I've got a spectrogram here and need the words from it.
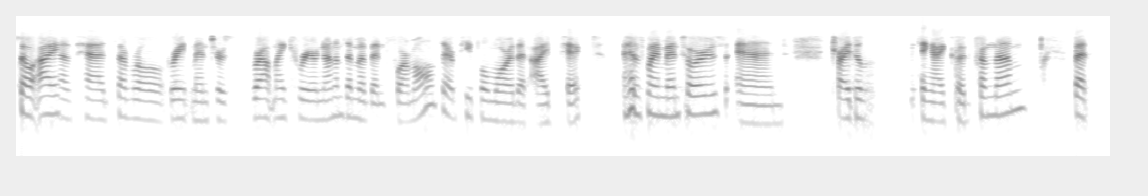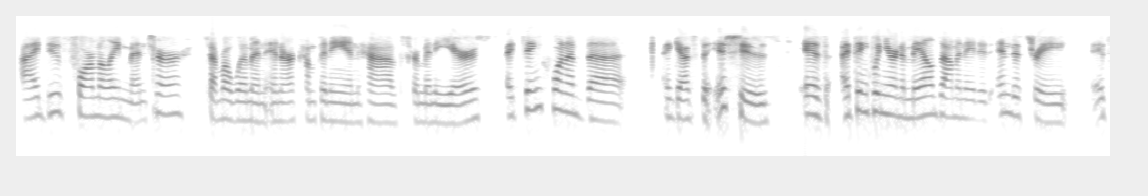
so. I have had several great mentors throughout my career. None of them have been formal. They're people more that I picked as my mentors and tried to everything I could from them. I do formally mentor several women in our company and have for many years. I think one of the, I guess, the issues is I think when you're in a male dominated industry, it's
